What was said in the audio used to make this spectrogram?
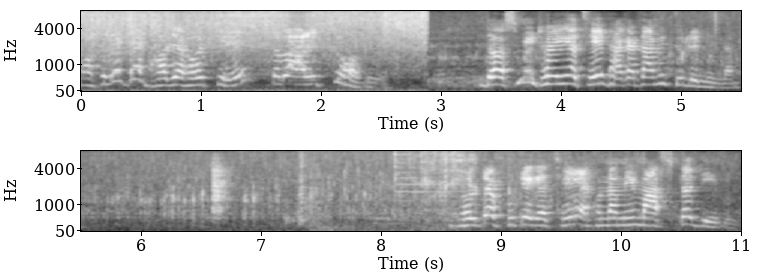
মশলাটা ভাজা হচ্ছে, তবে আর একটু হবে। দশ মিনিট হয়ে গেছে, ঢাকাটা আমি তুলে নিলাম। ঝোলটা ফুটে গেছে, এখন আমি মাছটা দিয়ে দেব।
